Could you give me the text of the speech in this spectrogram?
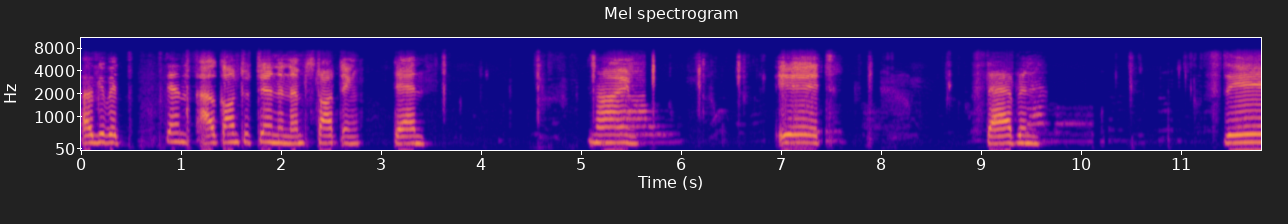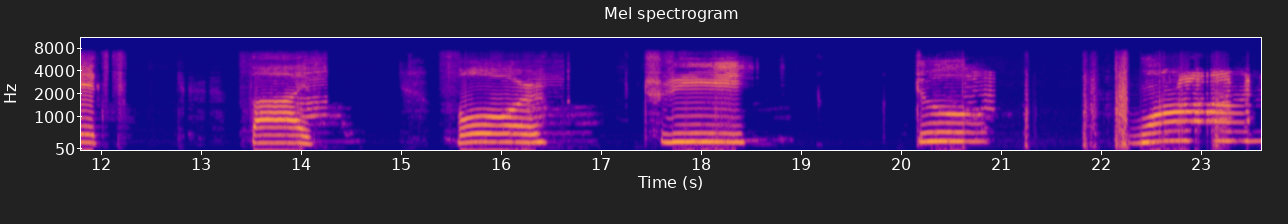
I'll give it ten. I'll count to ten, and I'm starting. Ten, nine, eight, seven, six, five, four, three, two, one.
